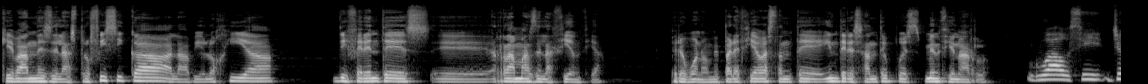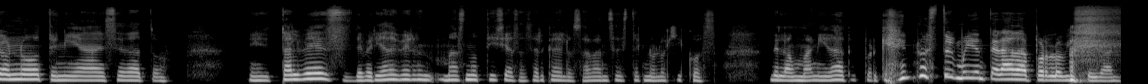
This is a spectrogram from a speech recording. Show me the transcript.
que van desde la astrofísica a la biología, diferentes eh, ramas de la ciencia. Pero bueno, me parecía bastante interesante, pues, mencionarlo. Wow, sí, yo no tenía ese dato. Tal vez debería de haber más noticias acerca de los avances tecnológicos de la humanidad, porque no estoy muy enterada por lo visto, Iván.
